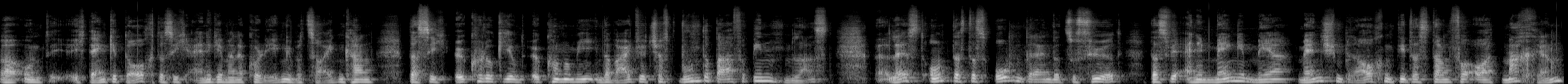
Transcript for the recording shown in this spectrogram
Äh, und ich denke doch, dass ich einige meiner Kollegen überzeugen kann, dass sich Ökologie und Ökonomie in der Waldwirtschaft wunderbar verbinden äh, lässt und dass das obendrein dazu führt, dass wir eine Menge mehr Menschen brauchen, die das dann vor Ort machen.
